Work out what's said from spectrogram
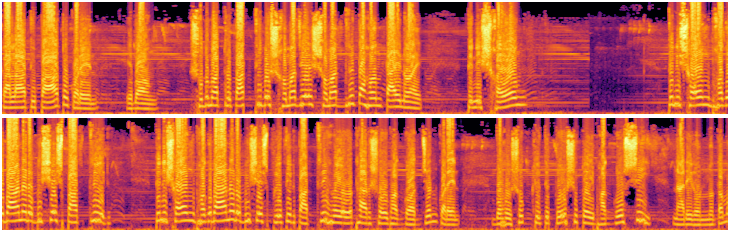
কালাতিপাত করেন এবং শুধুমাত্র পার্থিব সমাজের সমাদৃতা হন তাই নয়, তিনি স্বয়ং তিনি স্বয়ং ভগবানের বিশেষ পাত্রীর, তিনি স্বয়ং ভগবানের বিশেষ প্রীতির পাত্রী হয়ে ওঠার সৌভাগ্য অর্জন করেন। বহু সুকৃতি প্রসূত এই ভাগ্যশ্রী, নারীর অন্যতম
